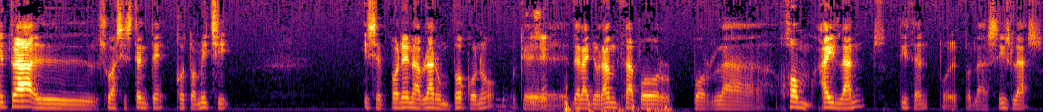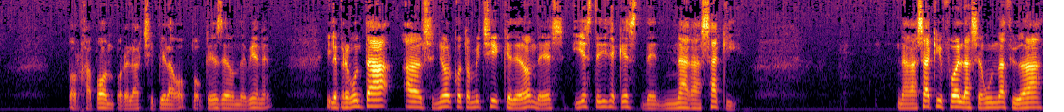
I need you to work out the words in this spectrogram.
entra el- su asistente Kotomichi y se ponen a hablar un poco no que Sí, de la añoranza por por la home island dicen por, por las islas por Japón por el archipiélago porque es de donde vienen y le pregunta al señor Kotomichi que de dónde es y este dice que es de Nagasaki. Nagasaki fue la segunda ciudad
